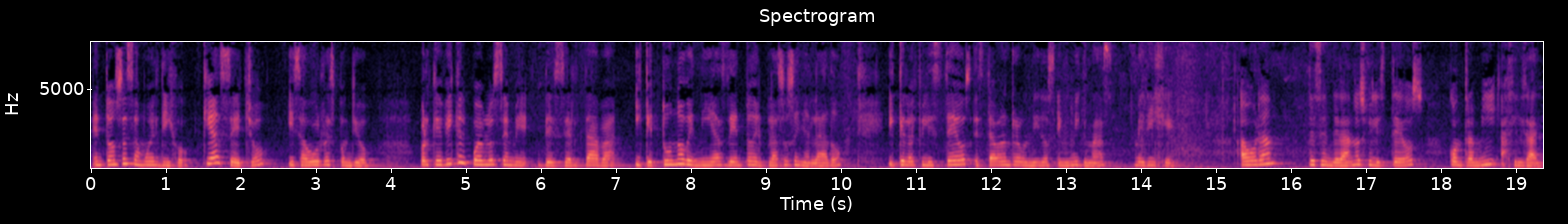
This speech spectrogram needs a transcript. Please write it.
Entonces Samuel dijo, ¿Qué has hecho? Y Saúl respondió, porque vi que el pueblo se me desertaba y que tú no venías dentro del plazo señalado, y que los filisteos estaban reunidos en Migmas, me dije, ahora descenderán los filisteos contra mí a Gilgal,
